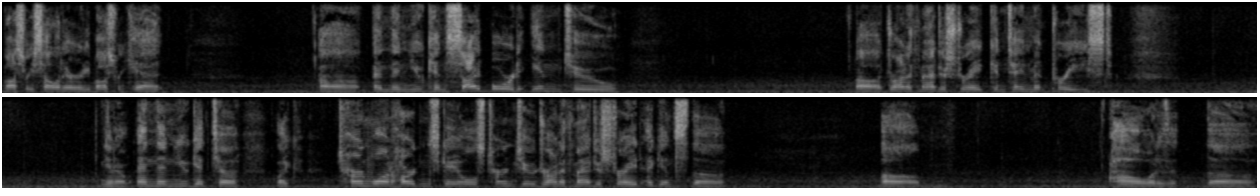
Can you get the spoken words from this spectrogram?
Basri Solidarity, Basri Ket. Uh, and then you can sideboard into uh, Magistrate, Containment Priest, you know, and then you get to like turn one Hardened Scales, turn two Drannith Magistrate against the um, oh, what is it? The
